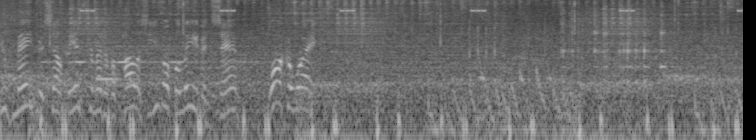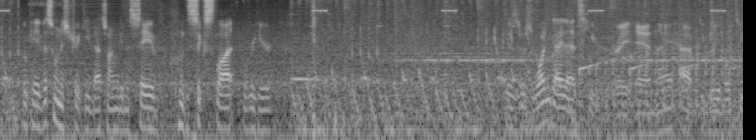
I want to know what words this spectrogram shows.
You've made yourself the instrument of a policy you don't believe in, Sam. Walk away. Okay, this one is tricky. That's why I'm gonna save the sixth slot over here. Because there's one guy that's here, right? And I have to be able to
